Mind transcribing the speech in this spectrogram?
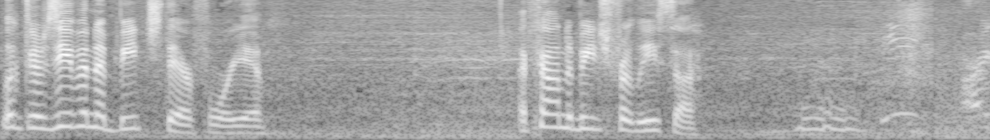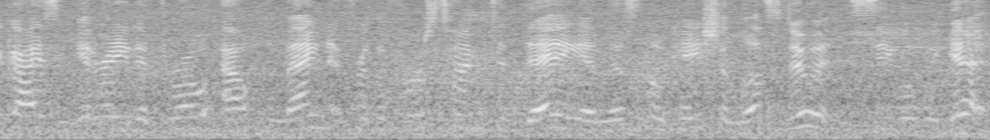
Look, there's even a beach there for you. I found a beach for Lisa. All right, guys, get ready to throw out the magnet for the first time today in this location. Let's do it and see what we get.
